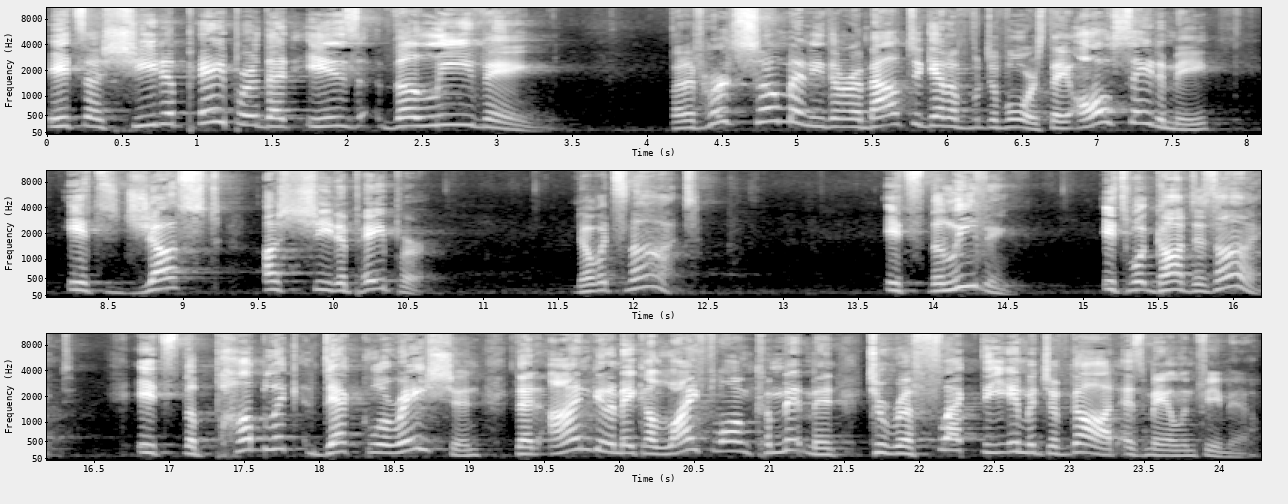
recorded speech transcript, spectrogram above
It's a sheet of paper that is the leaving. But I've heard so many that are about to get a divorce, they all say to me, it's just a sheet of paper. No, it's not. It's the leaving, it's what God designed. It's the public declaration that I'm going to make a lifelong commitment to reflect the image of God as male and female.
